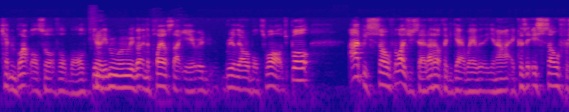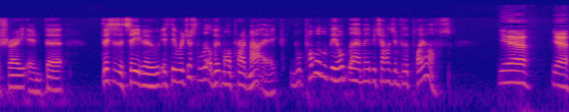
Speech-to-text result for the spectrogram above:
Kevin Blackwell sort of football. You know, even when we got in the playoffs that year, it was really horrible to watch. But I'd be so, like you said, I don't think you get away with it, United, because it is so frustrating that this is a team who, if they were just a little bit more pragmatic, would probably be up there, maybe challenging for the playoffs. Yeah, yeah.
